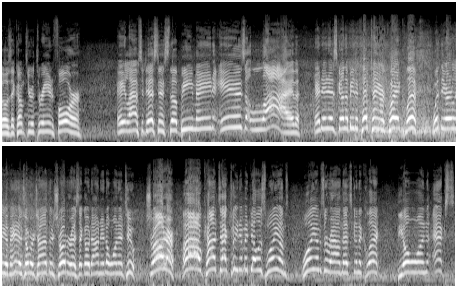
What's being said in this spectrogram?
So as they come through three and four, eight laps of distance, the B main is live, and it is going to be the Cliffhanger Craig Cliff with the early advantage over Jonathan Schroeder as they go down into one and two. Schroeder, oh, contact between him and Dallas Williams. Williams around, that's going to collect the 01X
